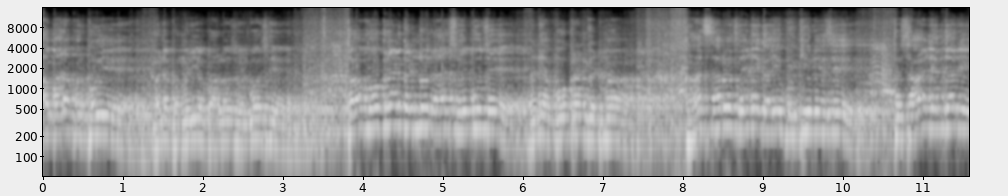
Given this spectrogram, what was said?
આ મારા પ્રભુએ મને ભમરીયો ભાલો સોંપ્યો છે. તો આ પોખરણગઢનું રાજ સોંપ્યું છે. અને આ પોખરણગઢમાં ઘાસ સારો થઈને ગાયું ભૂખી રહે છે. તો સાલ અંજારે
